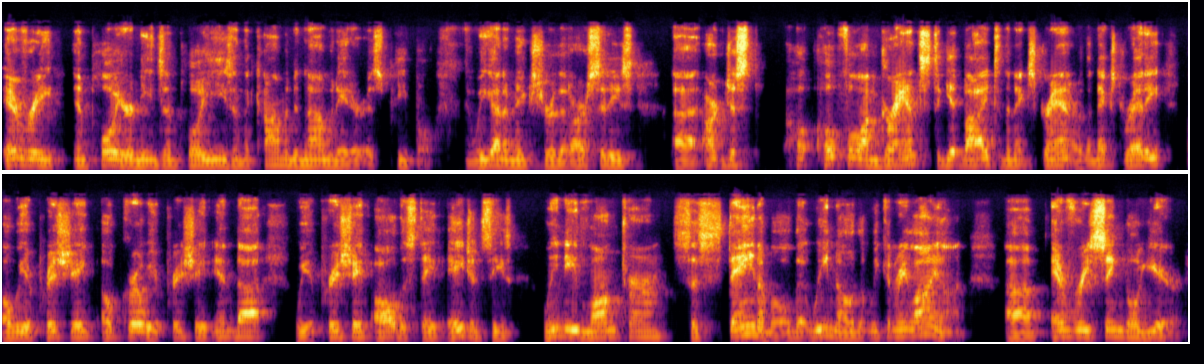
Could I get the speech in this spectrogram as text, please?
every employer needs employees, and the common denominator is people. And we got to make sure that our cities uh, aren't just ho- hopeful on grants to get by to the next grant or the next READI. Oh, we appreciate OCRA, we appreciate INDOT, we appreciate all the state agencies. We need long-term sustainable that we know that we can rely on uh, every single year.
